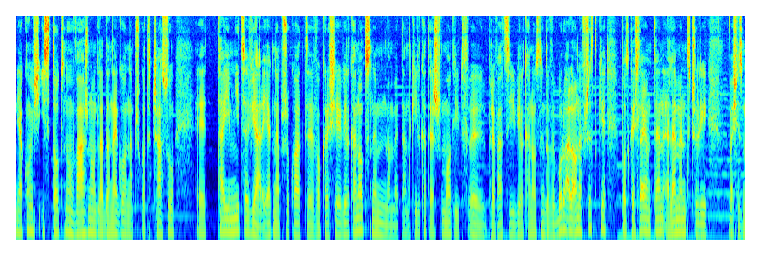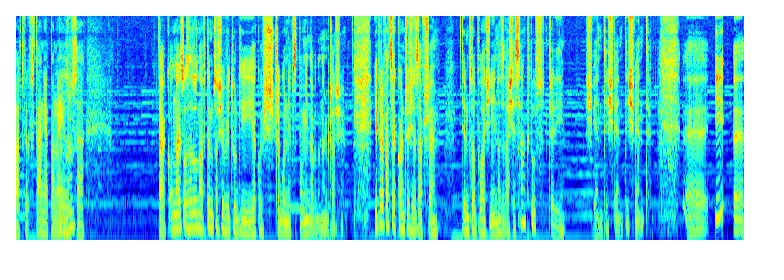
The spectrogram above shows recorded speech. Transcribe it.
jakąś istotną, ważną dla danego na przykład czasu y, tajemnicę wiary, jak na przykład w okresie wielkanocnym. Mamy tam kilka też modlitw, y, prefacji wielkanocnych do wyboru, ale one wszystkie podkreślają ten element, czyli właśnie zmartwychwstania Pana mhm. Jezusa, tak, ona jest osadzona w tym, co się w liturgii jakoś szczególnie wspomina w danym czasie. I prefacja kończy się zawsze tym, co po łacinie nazywa się sanctus, czyli święty, święty, święty. E, I e,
